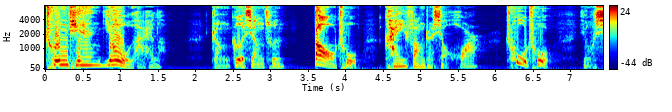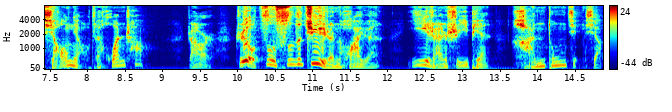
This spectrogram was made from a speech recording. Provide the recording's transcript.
春天又来了。整个乡村到处开放着小花，处处有小鸟在欢唱。然而，只有自私的巨人的花园依然是一片寒冬景象。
